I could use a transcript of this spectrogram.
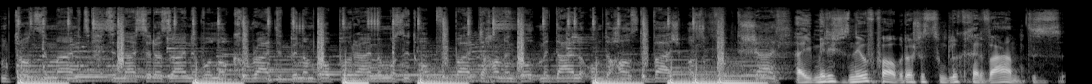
Und trotzdem meinen sie, sind nicer als einer, der locker ridet. Bin am Doppelreimen, muss nicht Opfer beiden, han eine Goldmedaille um den Hals, du weißt, also fuck den Scheiß. Hey, mir ist es nicht aufgefallen, aber du hast es zum Glück erwähnt, dass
